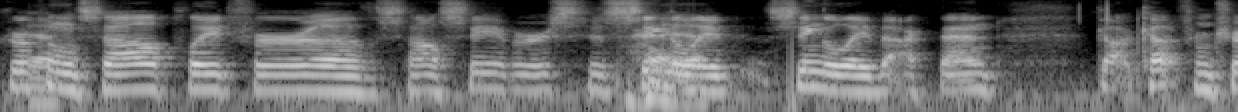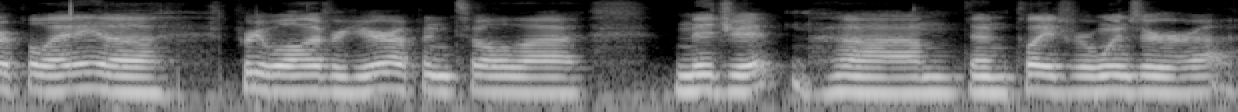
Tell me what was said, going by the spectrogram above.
grew up yeah. in LaSalle. Played for uh, LaSalle Sabers, who's single A single A back then. Got cut from AAA uh, pretty well every year up until uh, midget. Um, then played for Windsor uh,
